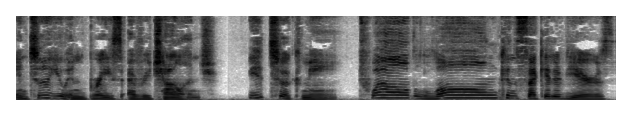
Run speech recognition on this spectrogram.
until you embrace every challenge. It took me 12 long consecutive years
